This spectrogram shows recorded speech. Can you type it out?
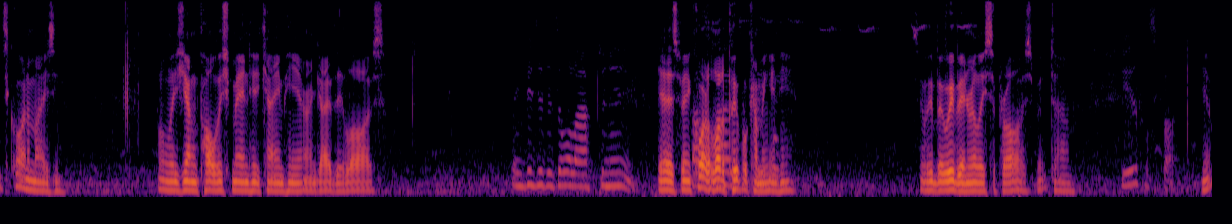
It's quite amazing. All these young Polish men who came here and gave their lives. Been visitors all afternoon. Yeah, there's been quite a lot of people coming in here. So we've been, we've been really surprised, but um, Beautiful spot. Yep.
